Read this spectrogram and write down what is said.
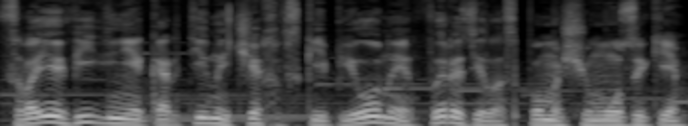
свое видение картины «Чеховские пионы» выразила с помощью музыки.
